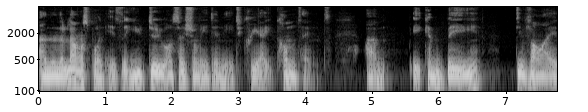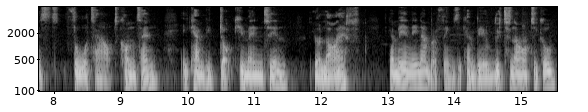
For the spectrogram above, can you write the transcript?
And then the last point is that you do on social media need to create content. Um, it can be devised, thought out content. It can be documenting your life. It can be any number of things. It can be a written article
